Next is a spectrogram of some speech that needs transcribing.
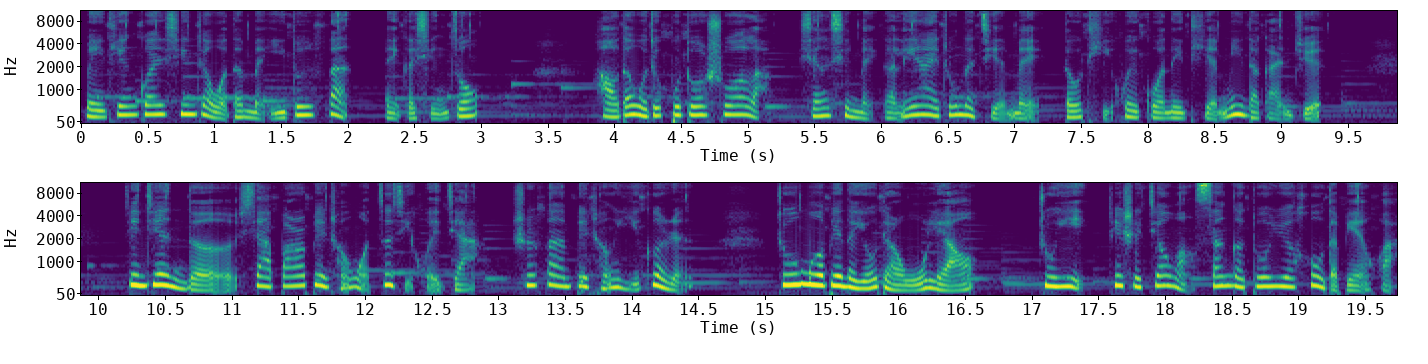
每天关心着我的每一顿饭、每个行踪。好的，我就不多说了。相信每个恋爱中的姐妹都体会过那甜蜜的感觉。渐渐的，下班变成我自己回家，吃饭变成一个人，周末变得有点无聊。注意，这是交往三个多月后的变化。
